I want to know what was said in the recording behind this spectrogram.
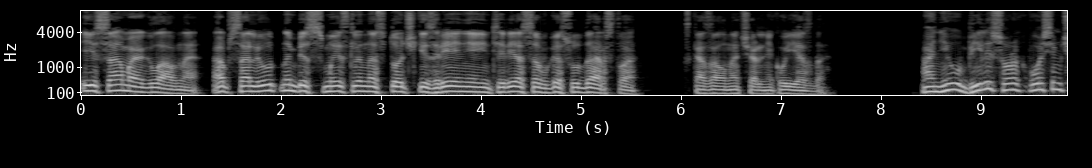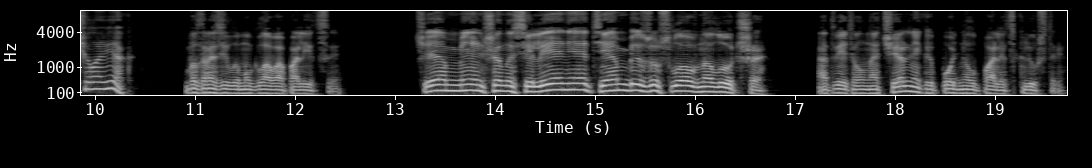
и, самое главное, абсолютно бессмысленно с точки зрения интересов государства, сказал начальник уезда. Они убили 48 человек, возразил ему глава полиции. Чем меньше населения, тем, безусловно, лучше, ответил начальник и поднял палец к люстре.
